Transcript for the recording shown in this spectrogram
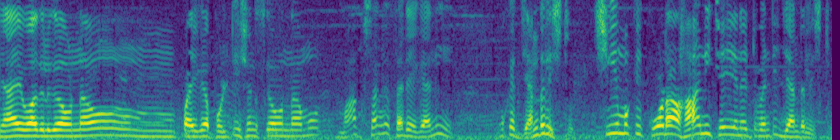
న్యాయవాదులుగా ఉన్నాము పైగా పొలిటీషియన్స్గా ఉన్నాము. మాకు సంగతి సరే కానీ ఒక జర్నలిస్టు చీమకి కూడా హాని చేయనటువంటి జర్నలిస్టు.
